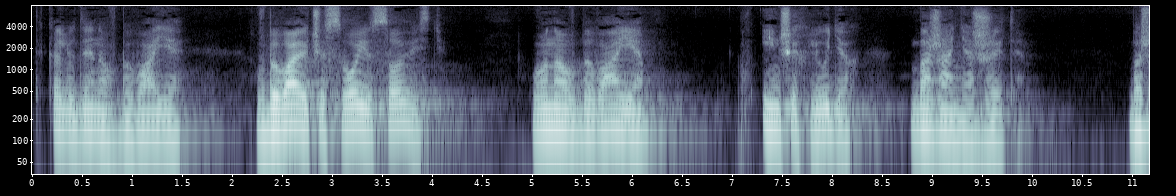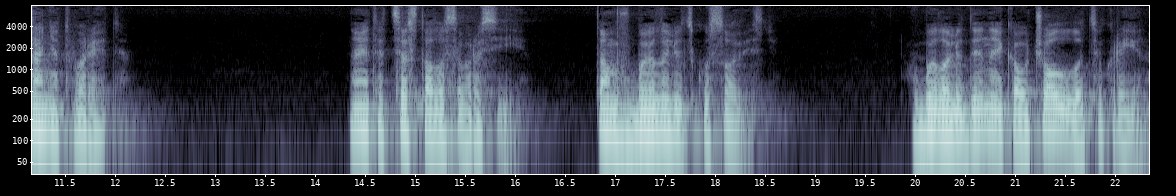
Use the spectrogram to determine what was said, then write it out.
Така людина вбиває, вбиваючи свою совість, вона вбиває в інших людях бажання жити, бажання творити. Знаєте, це сталося в Росії. Там вбили людську совість. Вбила людина, яка очолила цю країну.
